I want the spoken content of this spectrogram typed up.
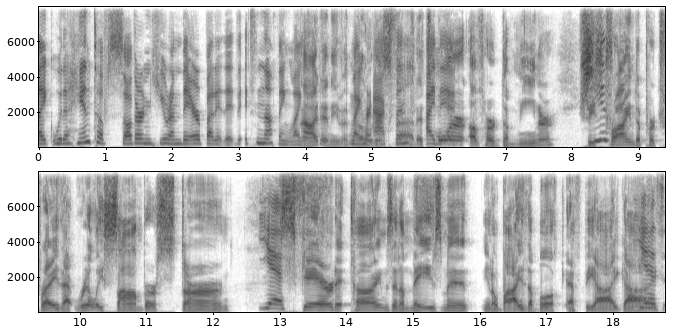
like with a hint of southern here and there, but it, it it's nothing like No, I didn't even Like her accent? that. It's I more did. of her demeanor. She's She is- trying to portray that really somber, stern, yes, scared at times in amazement, you know, by the book FBI guy. yes,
